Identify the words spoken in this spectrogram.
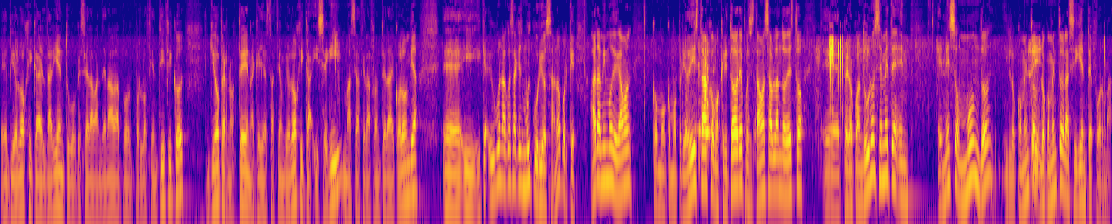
eh, biológica del Darién tuvo que ser abandonada por, por los científicos. Yo pernocté en aquella estación biológica y seguí más hacia la frontera de Colombia. Eh, y, hubo una cosa que es muy curiosa, ¿no? Porque ahora mismo, digamos, como, como periodistas, como escritores, pues estamos hablando de esto, eh, pero cuando uno se mete en, en esos mundos, y lo comento, lo comento de la siguiente forma.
